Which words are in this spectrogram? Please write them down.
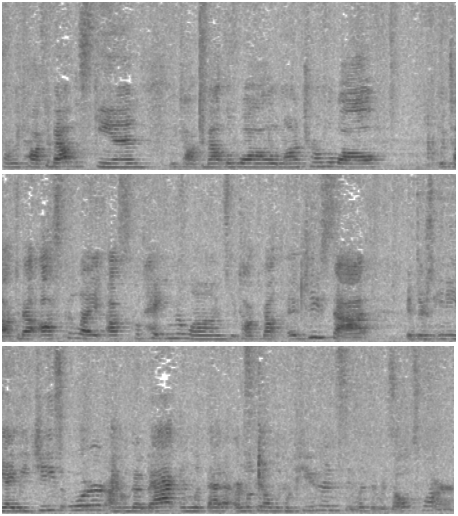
So we talked about the skin. We talked about the wall, the monitor on the wall. We talked about auscultate, auscultating the lungs. We talked about the O2 site. If there's any ABGs ordered, I'm going to go back and look that up, or look it on the computer and see what the results were.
